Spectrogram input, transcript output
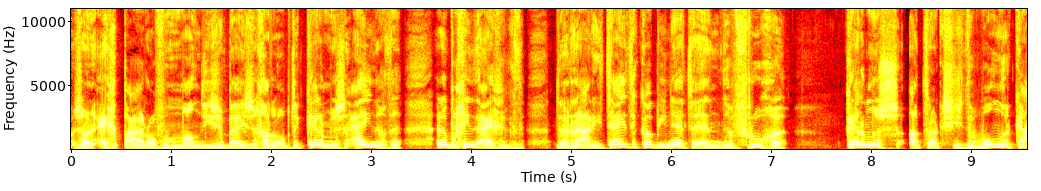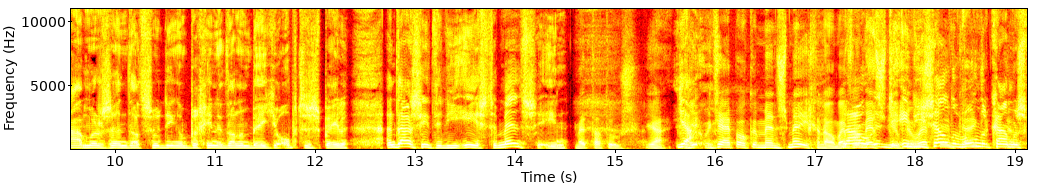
zo'n echtpaar of een man die ze bij zich hadden... op de kermis eindigde. En dan begint eigenlijk de rariteitenkabinetten... en de vroege kermisattracties, de wonderkamers... en dat soort dingen beginnen dan een beetje op te spelen. En daar zitten die eerste mensen in. Met tattoos, ja. Ja. Want jij hebt ook een mens meegenomen. voor Nou, mensen die in de diezelfde wonderkamers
